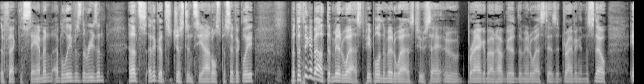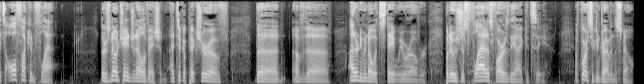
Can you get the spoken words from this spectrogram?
affect the salmon, I believe is the reason. And that's I think that's just in Seattle specifically. But the thing about the Midwest, people in the Midwest who say, who brag about how good the Midwest is at driving in the snow, it's all fucking flat. There's no change in elevation. I took a picture of the, of the, I don't even know what state we were over, but it was just flat as far as the eye could see. Of course you can drive in the snow.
